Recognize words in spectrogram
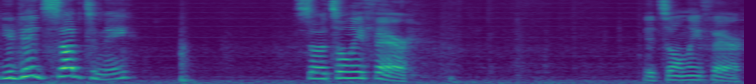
You did sub to me. So it's only fair. It's only fair.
